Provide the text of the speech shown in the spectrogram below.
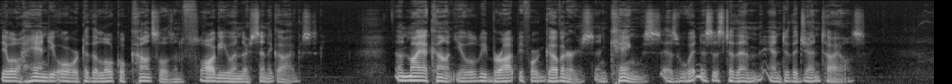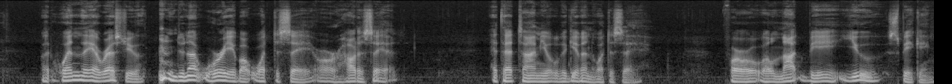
They will hand you over to the local councils and flog you in their synagogues. On my account, you will be brought before governors and kings as witnesses to them and to the Gentiles. But when they arrest you, do not worry about what to say or how to say it. At that time, you will be given what to say. For it will not be you speaking,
